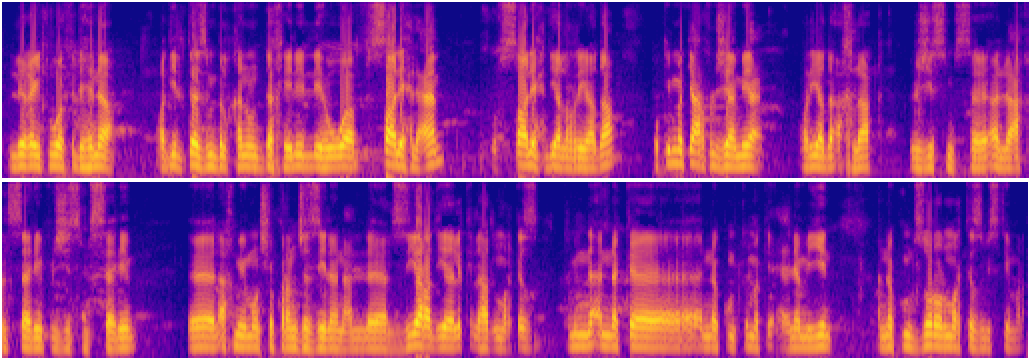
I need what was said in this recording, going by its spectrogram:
اللي غيتوافد هنا. غادي يلتزم بالقانون الداخلي اللي هو في الصالح العام وفي الصالح ديال الرياضة. وكما كيعرف الجميع الرياضه أخلاق الجسم. العقل السليم في الجسم السليم آه، الأخ ميمون شكرا جزيلا على الزيارة ديالك لهذا المركز نتمنى أنك آه، أنكم أنتم كإعلاميين أنكم تزوروا المركز باستمرار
